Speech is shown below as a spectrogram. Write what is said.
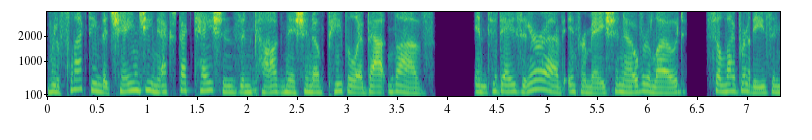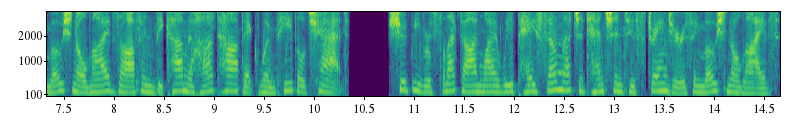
reflecting the changing expectations and cognition of people about love. In today's era of information overload, celebrities' emotional lives often become a hot topic when people chat. Should we reflect on why we pay so much attention to strangers' emotional lives,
